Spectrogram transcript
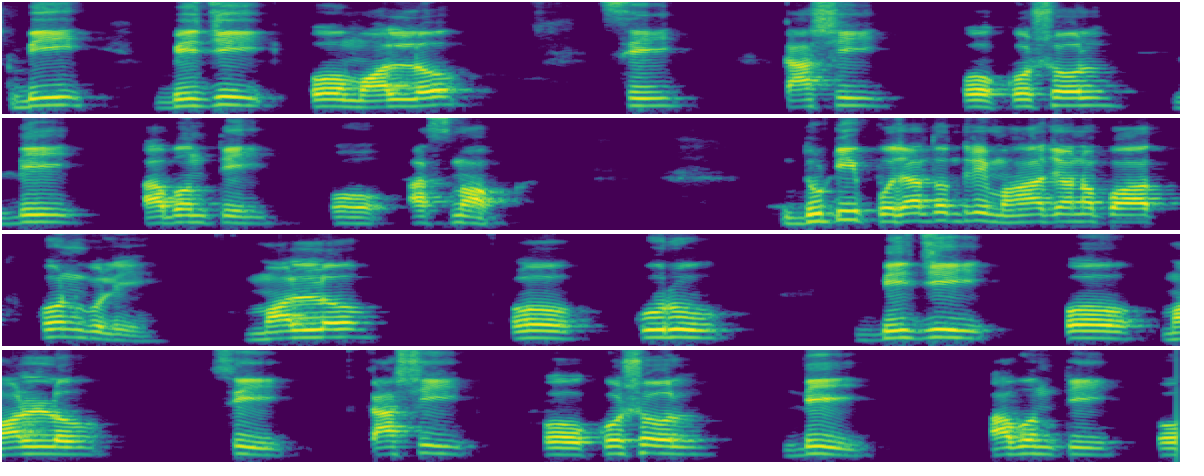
বি, বিজি ও মল্ল, সি, কাশী ও কোশল, ডি, অবন্তী ও আসমক দুটি প্রজাতন্ত্রী মহাজনপদ কোনগুলি মল্ল ও কুরু, বিজি ও মল্ল, সি কাশী ও কোশল, ডি অবন্তী ও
